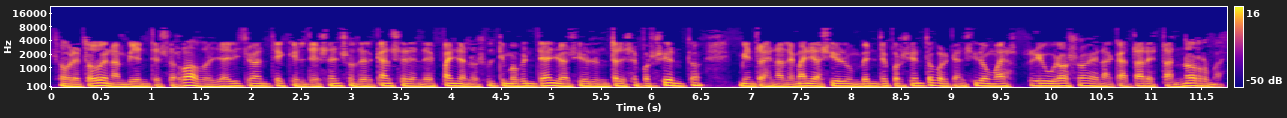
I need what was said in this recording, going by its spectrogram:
sobre todo en ambientes cerrados. Ya he dicho antes que el descenso del cáncer en España en los últimos 20 años ha sido de un 13%, mientras en Alemania ha sido de un 20% porque han sido más rigurosos en acatar estas normas.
